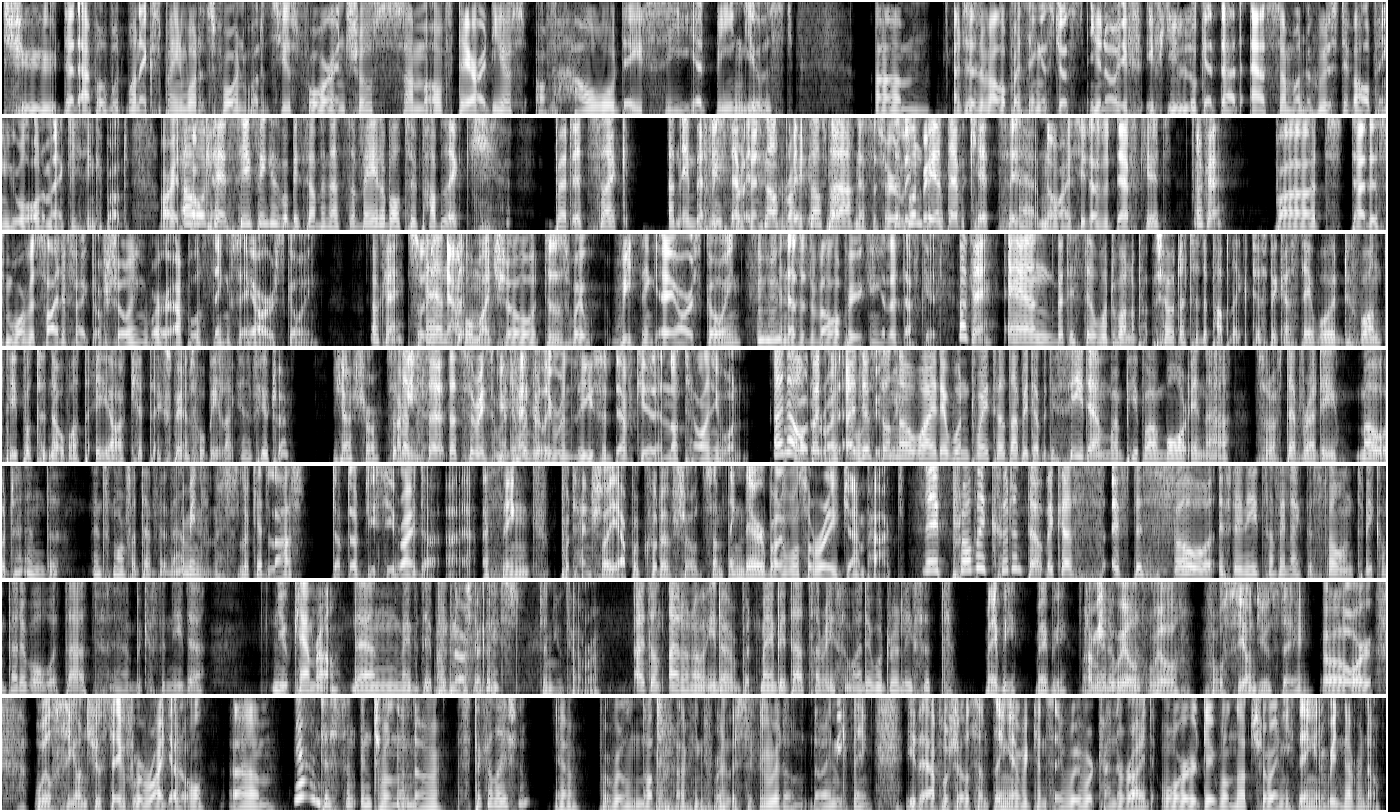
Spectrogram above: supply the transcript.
to that Apple would want to explain what it's for and what it's used for, and show some of their ideas of how they see it being used. Um, and the developer thing is just, you know, if if you look at that as someone who is developing, you will automatically think about, all right, how oh, can okay. So you think it would be something that's available to public, but it's like an in between step. It's not. right? It's not, a. necessarily. So it wouldn't be a dev kit. It- um, no, I see it as a dev kit. Okay. But that is more of a side effect of showing where Apple thinks AR is going. Okay. So and Apple might show this is where we think AR is going, Mhm. and as a developer, you can get a dev kit. Okay, and but they still would want to show that to the public just because they would want people to know what the ARKit experience will be like in the future. Yeah, sure. So I mean, that's uh, that's the reason why you can't really release a dev kit and not tell anyone. I know, about it, but right? I just don't weird. know why they wouldn't wait till WWDC then when people are more in a sort of dev ready mode and uh, it's more of a dev event. I mean, look at last WWDC, right? I, I think potentially Apple could have showed something there, but it was already jam packed. they probably couldn't though because if this phone, if they need something like this phone to be compatible with that, uh, because they need a new camera, then maybe they I don't know if it could. needs the new camera. I don't, I don't know either, but maybe that's a reason why they would release it. Maybe, maybe. I mean, we'll we'll we'll see on Tuesday, uh, or we'll see on Tuesday if we're right at all. Um, Yeah, just an we'll interesting not know. speculation. Yeah, but we'll not. I mean, realistically, we don't know anything. Either Apple shows something and we can say we were kind of right, or they will not show anything and we never know.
